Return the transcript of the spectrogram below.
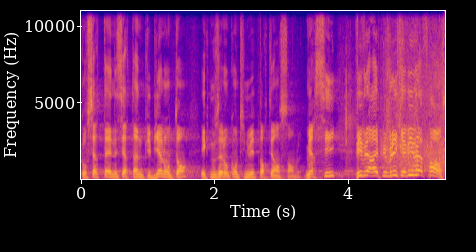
pour certaines et certains depuis bien longtemps et que nous allons continuer de porter ensemble. Merci, vive la République et vive la France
